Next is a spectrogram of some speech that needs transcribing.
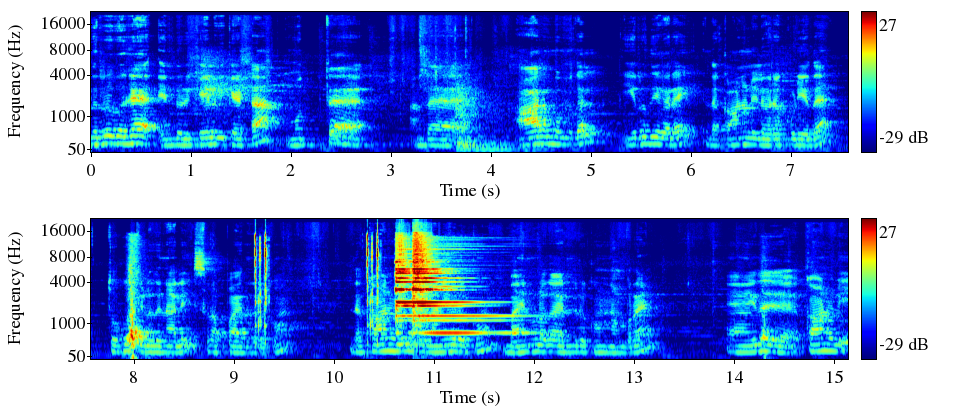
நிறுவுக என்று ஒரு கேள்வி கேட்டால் மொத்த அந்த ஆரம்பம் முதல் இறுதி வரை இந்த காணொளியில் வரக்கூடியதை தொகுத்து எழுதினாலே சிறப்பாக இருந்திருக்கும். இந்த காணொலி அனைவருக்கும் பயனுள்ளதாக இருந்திருக்கும்னு நம்புகிறேன் இது காணொளி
